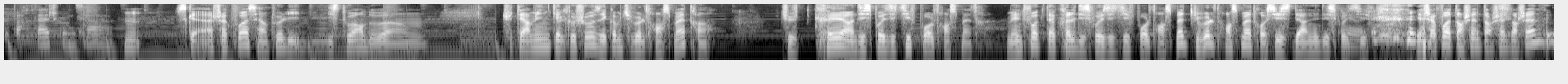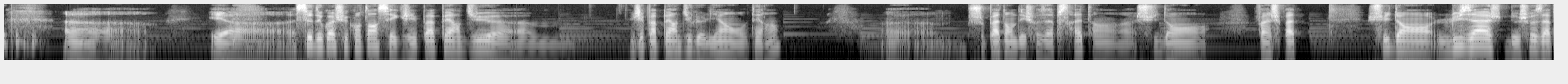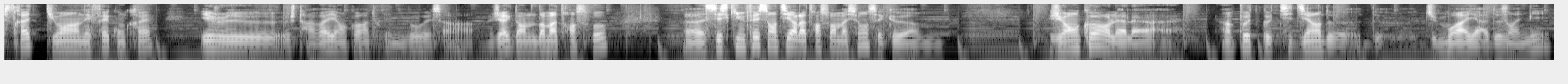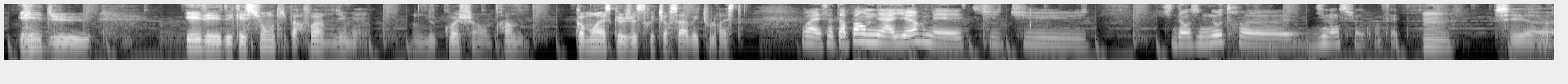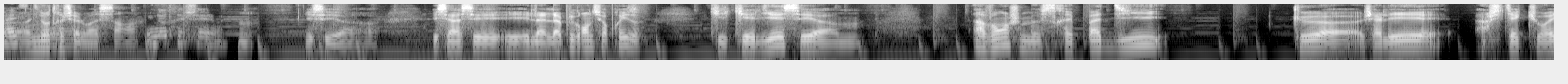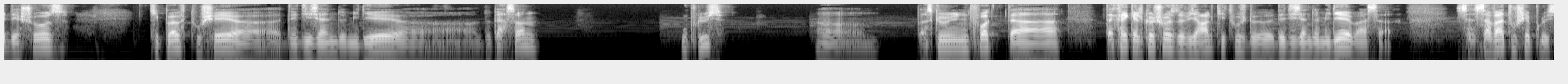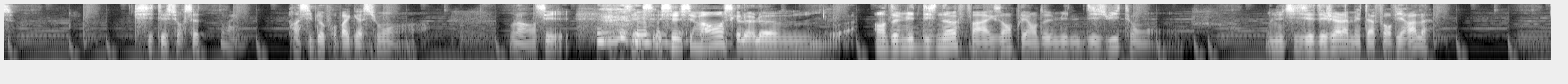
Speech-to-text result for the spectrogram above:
de partage comme ça. Hmm. Parce qu'à chaque fois, c'est un peu l'histoire de tu termines quelque chose et comme tu veux le transmettre, tu crées un dispositif pour le transmettre. Mais une fois que tu as créé le dispositif pour le transmettre, tu veux le transmettre aussi, ce dernier dispositif. Et à chaque fois, t'enchaînes, t'enchaînes, t'enchaînes. Euh, et euh, ce de quoi je suis content, c'est que j'ai pas perdu, euh, j'ai pas perdu le lien au terrain. Euh, je suis pas dans des choses abstraites. Hein. Je suis dans, enfin, je suis pas, je suis dans l'usage de choses abstraites qui ont un effet concret. Et je, travaille encore à tous les niveaux. Et ça, je dirais que dans, ma transfo, euh, c'est ce qui me fait sentir la transformation, c'est que euh, j'ai encore un peu de quotidien du moi il y a deux ans et demi et du et des, questions qui parfois je me dis mais de quoi je suis en train de comment est-ce que je structure ça avec tout le reste Ouais, ça t'a pas emmené ailleurs, mais tu, tu, tu es dans une autre euh, dimension, quoi, en fait. Hmm. C'est euh, une autre échelle, ouais, ça. Hein. Une autre échelle, ouais. Et c'est et c'est assez et la, plus grande surprise qui, qui est liée, c'est avant je me serais pas dit que j'allais architecturer des choses qui peuvent toucher euh, des dizaines de milliers euh, de personnes ou plus. Euh, parce qu'une fois que tu as, créé quelque chose de viral qui touche des dizaines de milliers, bah ça, ça, va toucher plus. Si tu es sur ce principe de propagation. Voilà, c'est marrant parce que le, en 2019 par exemple et en 2018 on, on utilisait déjà la métaphore virale.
